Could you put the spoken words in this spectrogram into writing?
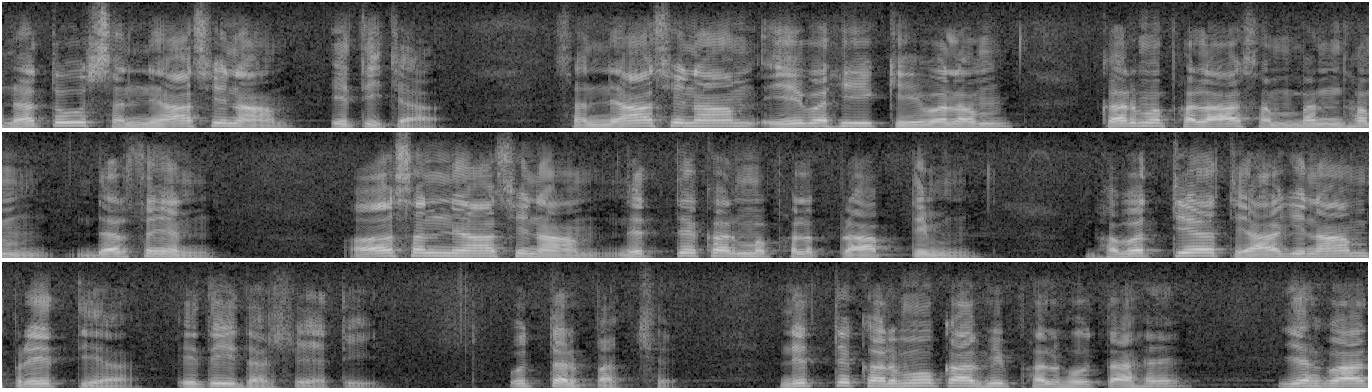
न तो सन्यासीनाम इति च। सन्यासीनाम एव ही केवलम कर्मफला संबंधम दर्शयन। असन्यासीनाम नित्यकर्मफल प्राप्ति भवत्य त्यागिनाम प्रेत्य इति दर्शयति। उत्तर पक्ष नित्य कर्मों का भी फल होता है, यह बात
